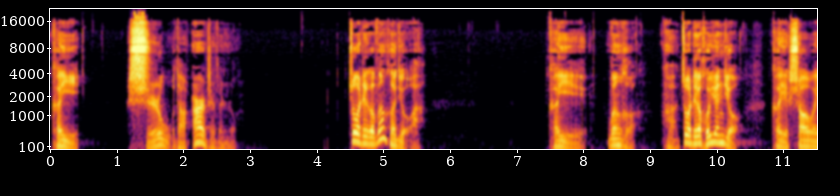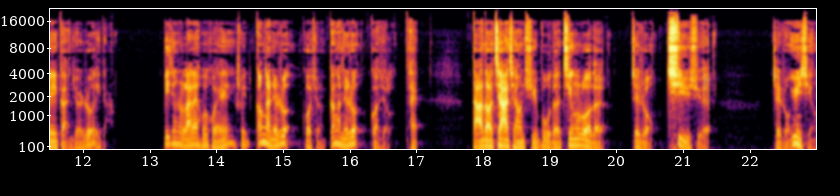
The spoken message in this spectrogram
可以十五到二十分钟。做这个温和灸啊，可以温和啊；做这个回旋灸可以稍微感觉热一点，毕竟是来来回回，所以刚感觉热过去了，刚感觉热过去了，哎。达到加强局部的经络的这种气血这种运行，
